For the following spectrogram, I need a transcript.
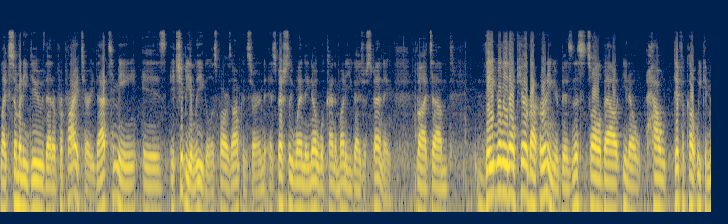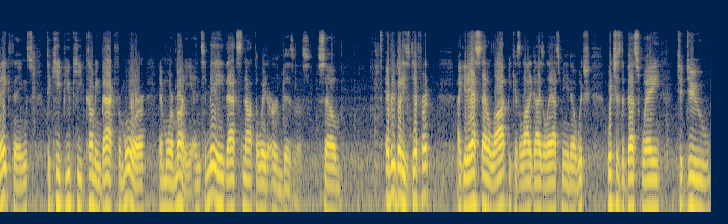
like so many do that are proprietary. That to me is it should be illegal as far as I'm concerned, especially when they know what kind of money you guys are spending. But um, they really don't care about earning your business. It's all about, you know, how difficult we can make things to keep you keep coming back for more and more money. And to me, that's not the way to earn business. So everybody's different. I get asked that a lot because a lot of guys will ask me, you know, which which is the best way to do,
